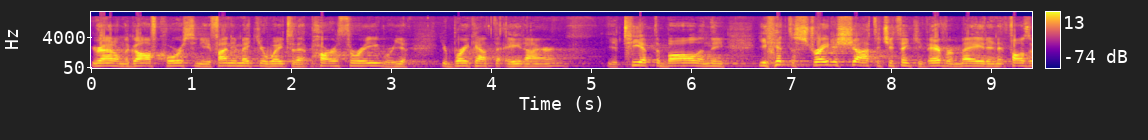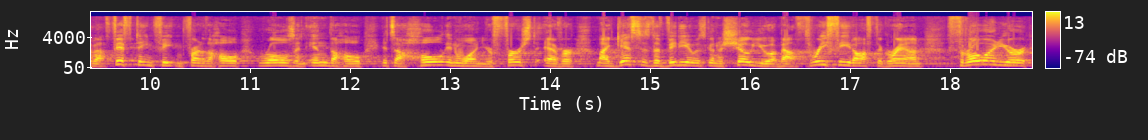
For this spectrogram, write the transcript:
You're out on the golf course and you finally make your way to that par three where you, you break out the eight iron. You tee up the ball and then you hit the straightest shot that you think you've ever made, and it falls about 15 feet in front of the hole, rolls and in the hole. It's a hole in one, your first ever. My guess is the video is going to show you about three feet off the ground, throwing your,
